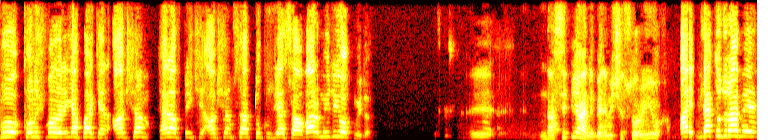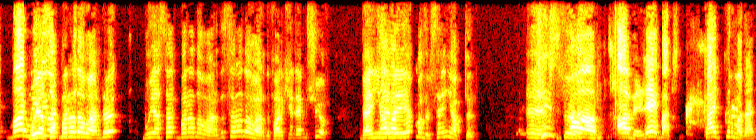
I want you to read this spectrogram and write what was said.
bu konuşmaları yaparken akşam her hafta içi akşam saat 9 yasağı var mıydı yok muydu? Ee, nasip yani benim için sorun yok. Ay bir dakika dur abi. Var mıydı Bu yasak yok bana muydu? da vardı. Bu yasak bana da vardı. Sana da vardı. Fark eden bir şey yok. Ben yine Tamam. R yapmadım. Sen yaptın. Ee, söyle. Tamam. Abi R bak kalp kırmadan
